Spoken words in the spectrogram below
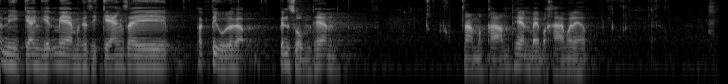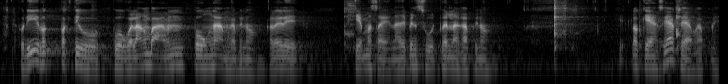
อันนี้แกงเห็ดแม่มันก็สิแกงใส่ผักติ๋วเลยครับ เป็นสมแทนน้ำมะขามแทนใบมะขามก็ได้ครับพอดีผักผักติ๋วปลูกไว้หล้างบ้านมันโปร่งงามครับพี่น้องก็เลยเลยเก็บมาใส่น่าจะเป็นสูตรเพิ่นแล้วครับพี่น้องเราแกงแซ่บๆครับนี่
